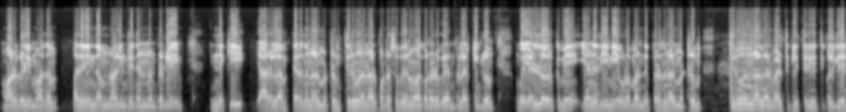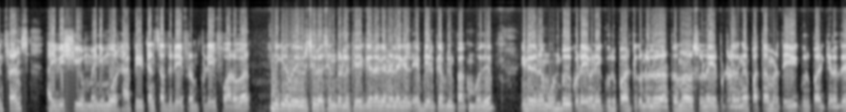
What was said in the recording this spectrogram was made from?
மார்கழி மாதம் பதினைந்தாம் நாள் இன்றைய தினம் நண்பர்களே. இன்னைக்கு யாரெல்லாம் பிறந்தநாள் மற்றும் திருமண நாள் போன்ற சுபதினமாக கொண்டாடுகிற நண்பர்களாக இருக்கீங்களோ உங்க எல்லோருக்குமே எனது இனிய உளமார்ந்த பிறந்த நாள் மற்றும் திருமண நாள் நல்வாழ்த்துக்களை தெரிவித்துக் கொள்கிறேன். Friends I wish you many more happy returns of the day from today for our இன்னைக்கு நமது விருச்சிகராசி என்பர்களுக்கு கிரக நிலைகள் எப்படி இருக்கு அப்படின்னு பார்க்கும்போது இன்றைய தினம் ஒன்பது குடையவனை குரு பார்த்து கொண்டுள்ள ஒரு அற்புதமான ஒரு சூழ்நிலை ஏற்பட்டுள்ளதுங்க. பத்தாம் இடத்தை குரு பார்க்கிறது.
